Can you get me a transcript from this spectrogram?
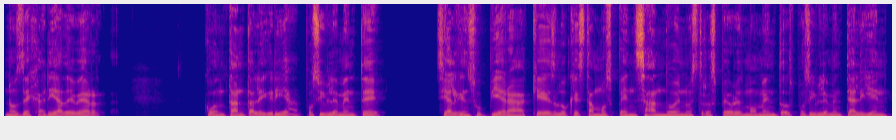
nos dejaría de ver con tanta alegría. Posiblemente si alguien supiera qué es lo que estamos pensando en nuestros peores momentos, posiblemente alguien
